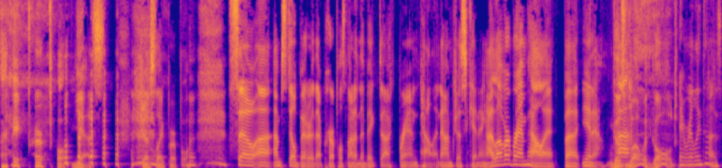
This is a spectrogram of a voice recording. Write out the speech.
like purple. Yes. just like purple. So uh, I'm still bitter that purple's not in the Big Duck brand palette. Now I'm just kidding. I love our brand palette, but you know, Goes uh, well with gold. It really does.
